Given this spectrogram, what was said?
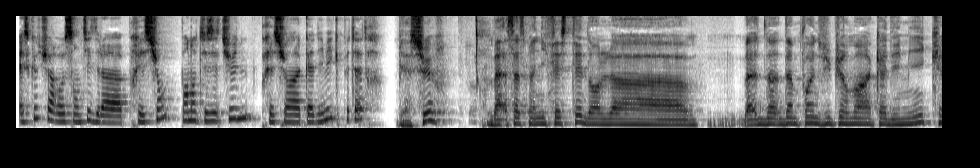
Est-ce que tu as ressenti de la pression pendant tes études? Pression académique peut-être? Bien sûr. Bah, ça se manifestait dans la... Bah, d'un point de vue purement académique,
